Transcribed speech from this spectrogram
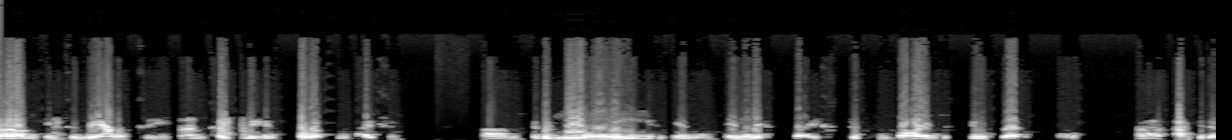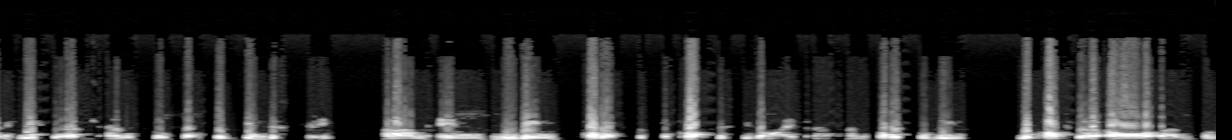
um, into reality and hopefully into products and patients. Um, there's a real need in in this space to combine the skill sets of uh, academic research and the skill sets of industry um, in moving products across this divide. Uh, and the products that we look after are um, from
